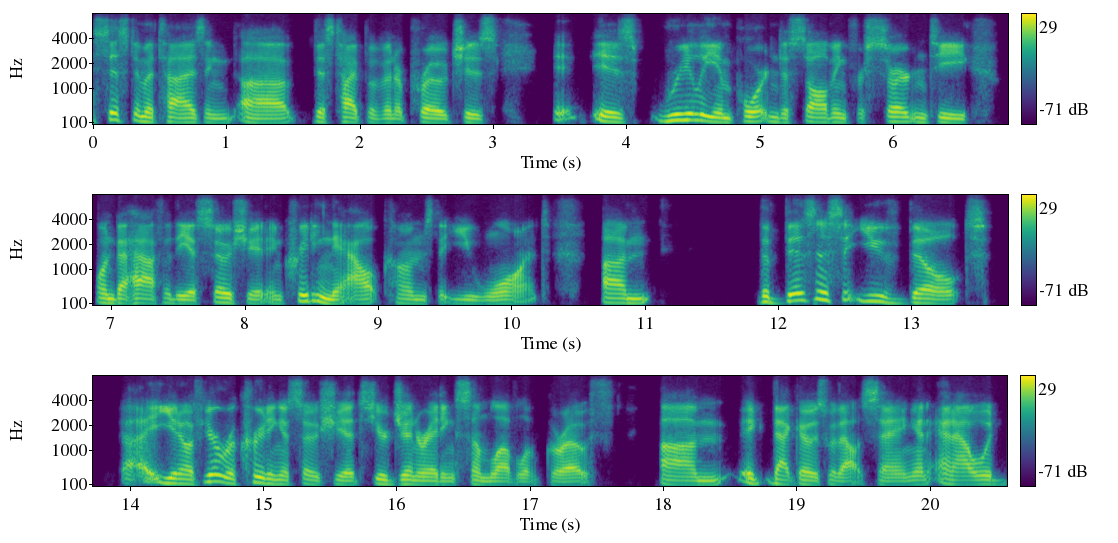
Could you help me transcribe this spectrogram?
systematizing uh, this type of an approach is is really important to solving for certainty on behalf of the associate and creating the outcomes that you want. Um, the business that you've built, uh, you know, if you're recruiting associates, you're generating some level of growth. Um, it, that goes without saying, and and I would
